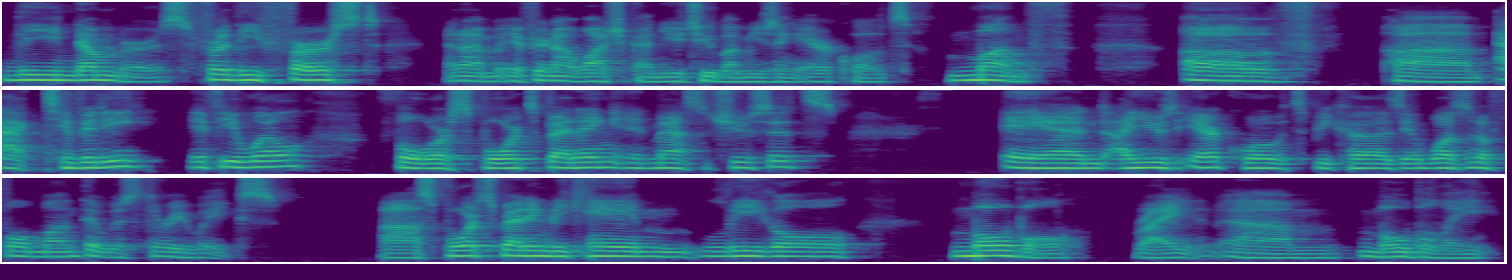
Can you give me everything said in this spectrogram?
the numbers for the first, and I'm if you're not watching on YouTube, I'm using air quotes, month of um, activity, if you will, for sports betting in Massachusetts. And I use air quotes because it wasn't a full month, it was three weeks. Uh, sports betting became legal mobile, right? Um, mobily,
